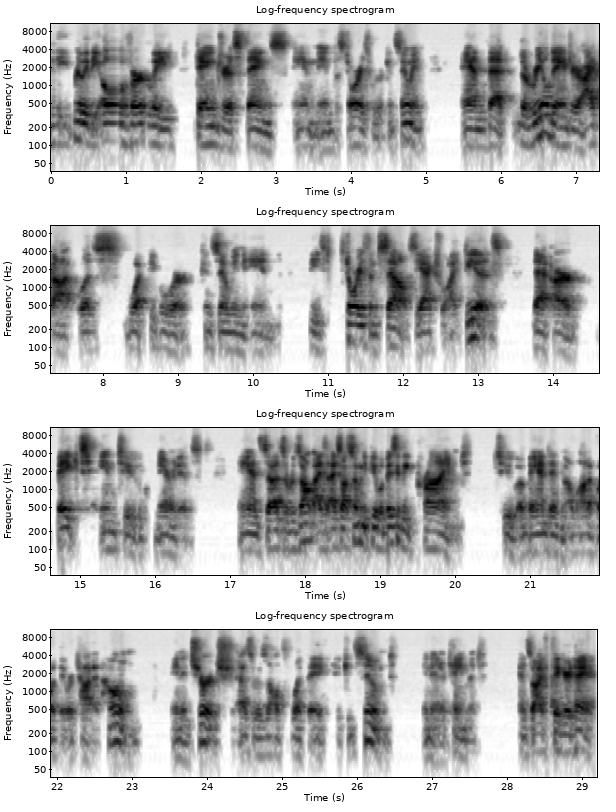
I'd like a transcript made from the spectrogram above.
the really the overtly dangerous things in, in the stories we were consuming. And that the real danger, I thought, was what people were consuming in these stories themselves, the actual ideas that are baked into narratives. And so as a result, I, I, saw so many people basically primed to abandon a lot of what they were taught at home and in church as a result of what they had consumed in entertainment. And so I figured, hey,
